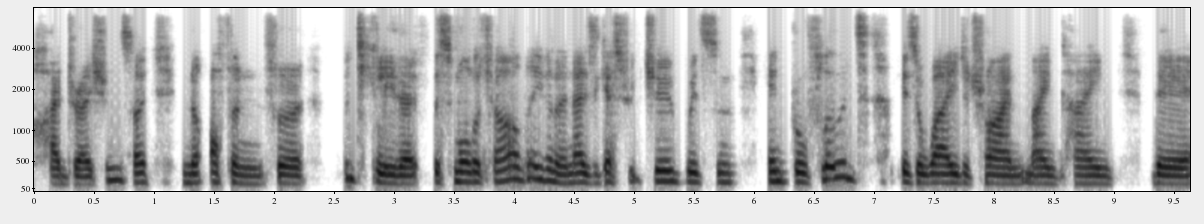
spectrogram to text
hydration. So, often for particularly the, the smaller child, even a nasogastric tube with some enteral fluids is a way to try and maintain their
